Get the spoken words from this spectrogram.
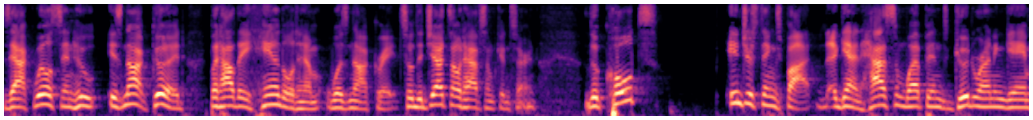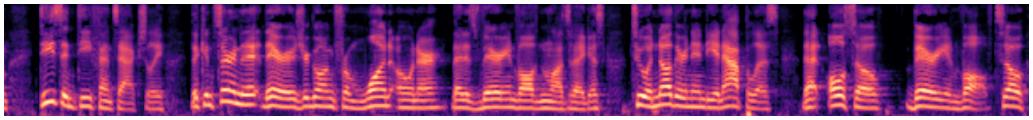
Zach Wilson, who is not good, but how they handled him was not great. So the Jets, I would have some concern. The Colts, interesting spot. Again, has some weapons, good running game, decent defense, actually. The concern there is you're going from one owner that is very involved in Las Vegas to another in Indianapolis that also very involved. So,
